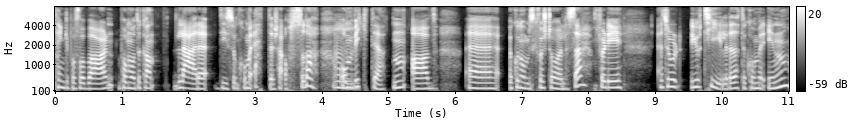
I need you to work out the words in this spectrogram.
tenker på å få barn, på en måte kan lære de som kommer etter seg også, da, om viktigheten av eh, økonomisk forståelse. Fordi jeg tror jo tidligere dette kommer inn,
